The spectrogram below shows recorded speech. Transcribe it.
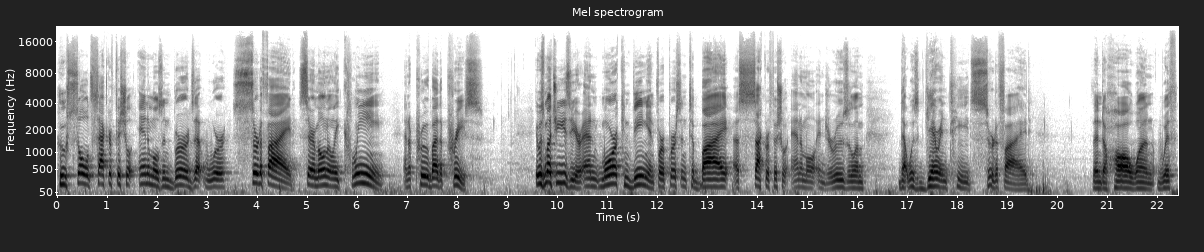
who sold sacrificial animals and birds that were certified, ceremonially clean, and approved by the priests. It was much easier and more convenient for a person to buy a sacrificial animal in Jerusalem that was guaranteed certified than to haul one with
